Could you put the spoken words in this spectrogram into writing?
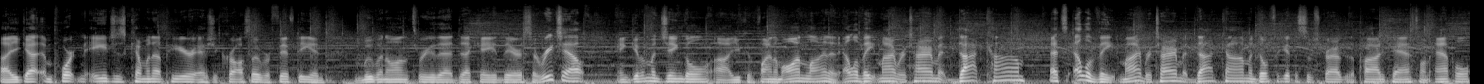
Uh, you got important ages coming up here as you cross over 50 and moving on through that decade there. So reach out and give them a jingle. Uh, you can find them online at elevatemyretirement.com. That's elevatemyretirement.com. And don't forget to subscribe to the podcast on Apple,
